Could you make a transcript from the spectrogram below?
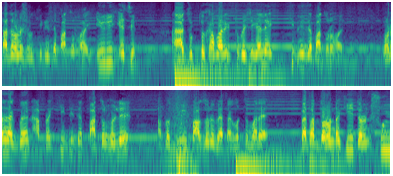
তাদের অনেক সময় কিডনিতে পাথর হয়। ইউরিক অ্যাসিড যুক্ত খাবার একটু বেশি খেলে কিডনিতে পাথর হয়। মনে রাখবেন, আপনার কিডনিতে পাথর হলে আপনার দুই পাঁচরে ব্যথা করতে পারে। ব্যথার ধরনটা কি? ধরেন সুই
